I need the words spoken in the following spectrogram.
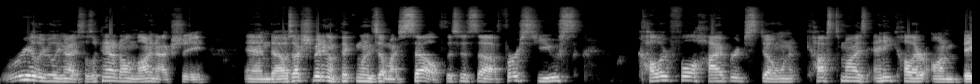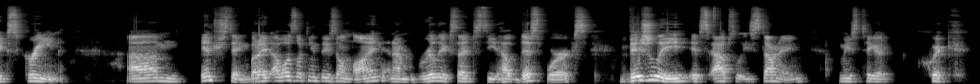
really, really nice. I was looking at it online actually, and I was actually bidding on picking one of these up myself. This is uh, first use colorful hybrid stone, customize any color on big screen. Um, interesting, but I, I, was looking at these online, and I'm really excited to see how this works. Visually, it's absolutely stunning. Let me just take a quick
